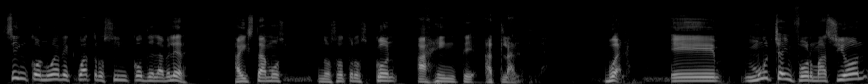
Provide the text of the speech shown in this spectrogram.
5945 de la Bel Air. Ahí estamos nosotros con Agente Atlántida. Bueno, eh, mucha información.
